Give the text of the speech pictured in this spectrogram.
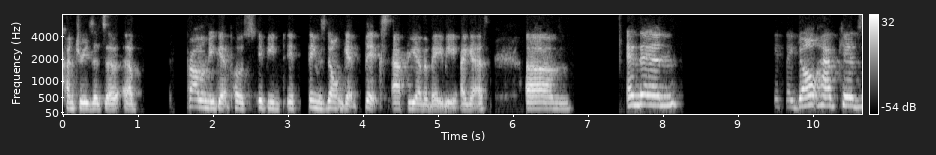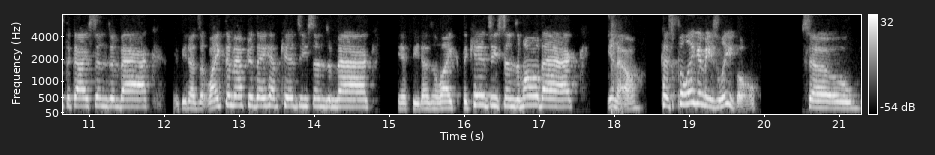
countries. It's a, a problem you get post if you if things don't get fixed after you have a baby, I guess. Um, and then if they don't have kids, the guy sends them back. If he doesn't like them after they have kids, he sends them back. If he doesn't like the kids, he sends them all back. You know, because polygamy is legal. So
